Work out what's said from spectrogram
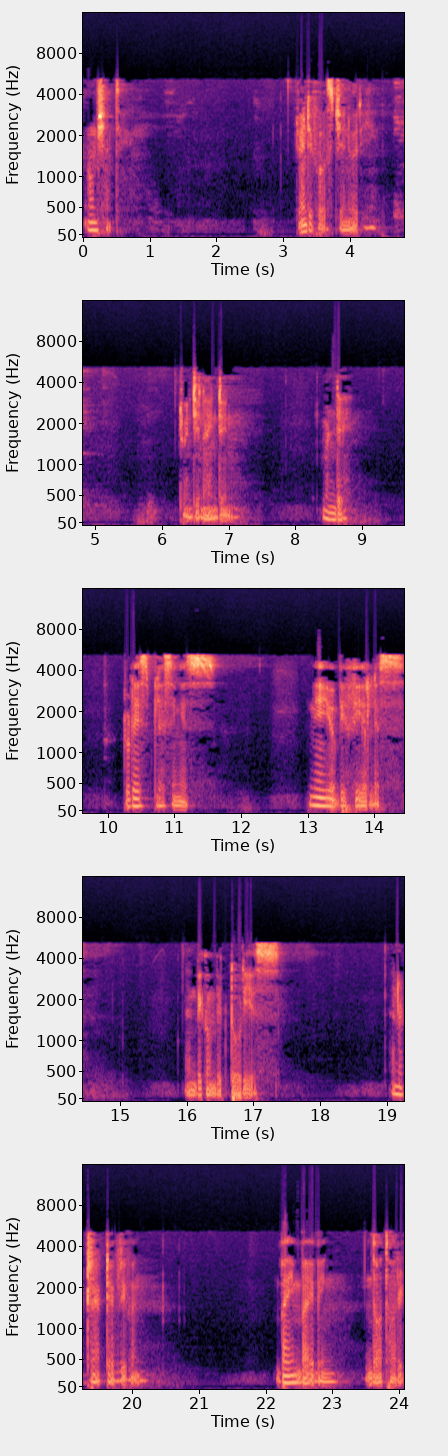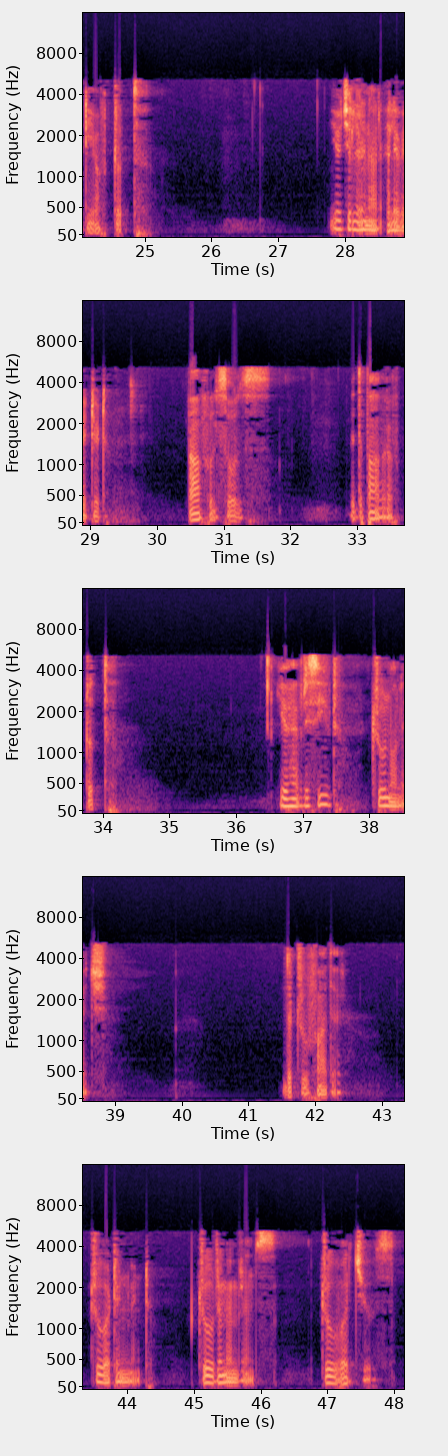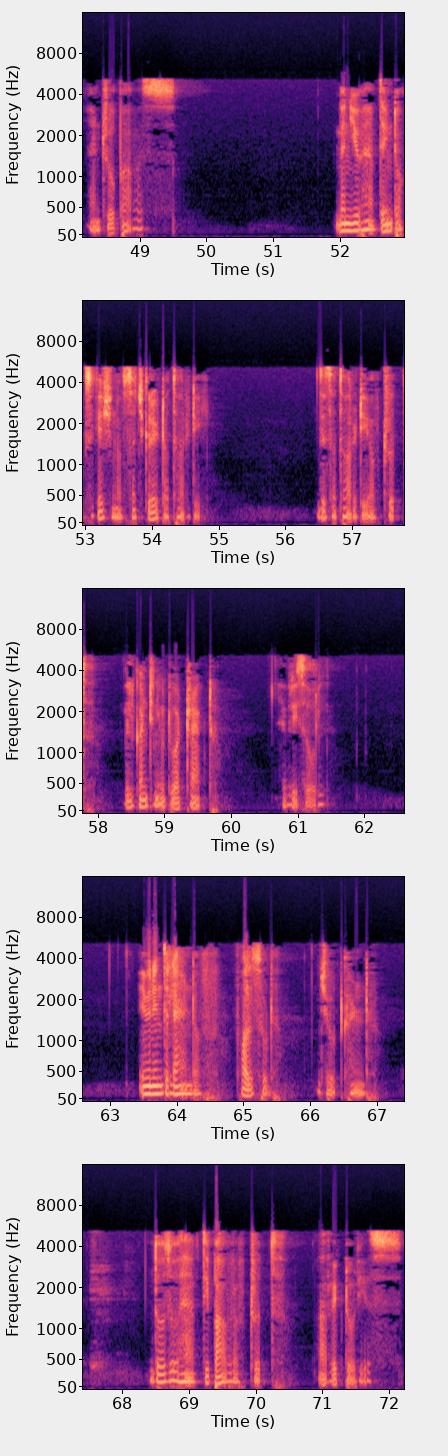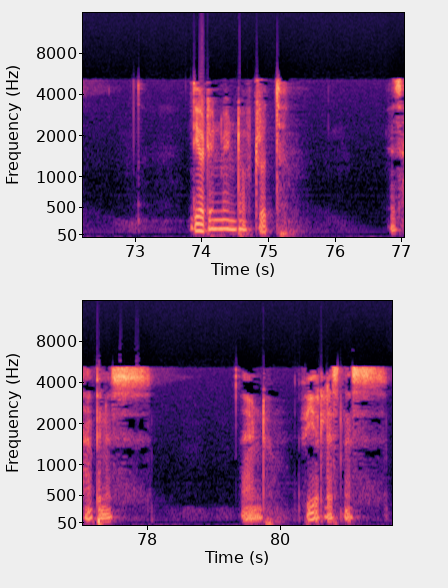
Om Shanti. 21st January 2019, Monday. Today's blessing is May you be fearless and become victorious and attract everyone by imbibing the authority of truth. You children are elevated, powerful souls with the power of truth. You have received true knowledge, the true Father, true attainment, true remembrance, true virtues, and true powers. When you have the intoxication of such great authority, this authority of truth will continue to attract every soul. Even in the land of falsehood, Jhutkhand, those who have the power of truth are victorious. The attainment of truth is happiness and fearlessness.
